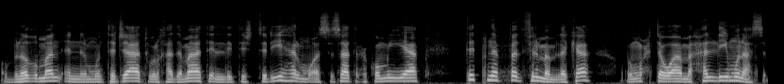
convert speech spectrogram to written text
وبنضمن أن المنتجات والخدمات اللي تشتريها المؤسسات الحكومية تتنفذ في المملكة بمحتوى محلي مناسب.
